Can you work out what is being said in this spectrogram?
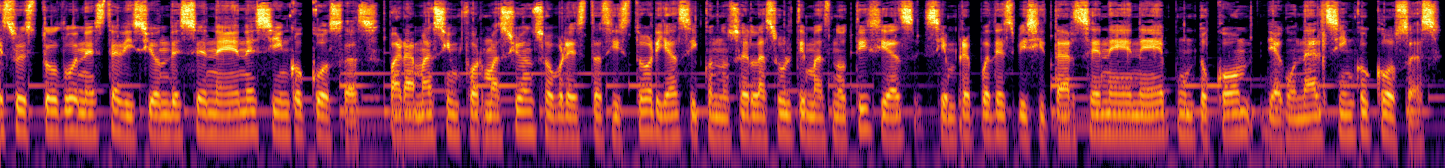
Eso es todo en esta edición de CNN 5 Cosas. Para más información sobre estas historias y conocer las últimas noticias, siempre puedes visitar cnne.com diagonal 5 Cosas.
